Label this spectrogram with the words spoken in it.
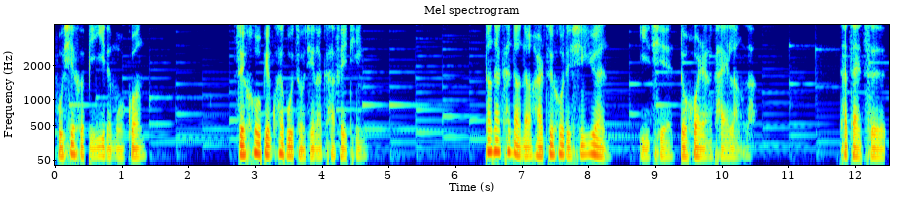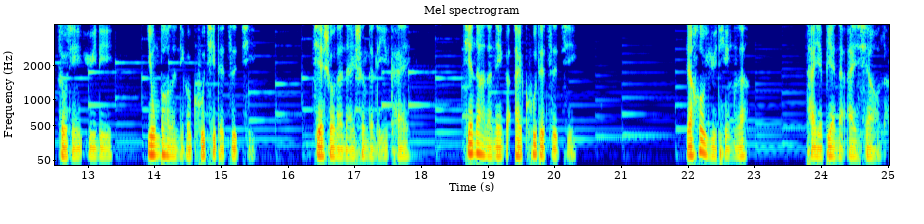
不屑和鄙夷的目光。随后便快步走进了咖啡厅。当他看到男孩最后的心愿，一切都豁然开朗了。他再次走进雨里，拥抱了那个哭泣的自己，接受了男生的离开，接纳了那个爱哭的自己。然后雨停了，他也变得爱笑了。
